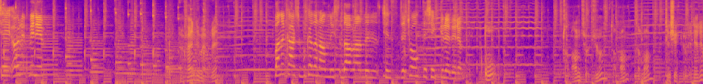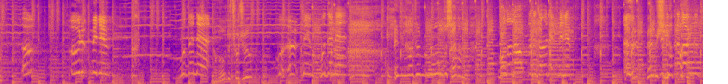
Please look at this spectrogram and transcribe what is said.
Şey öğretmenim Efendim Emre? bana karşı bu kadar anlayışlı davrandığınız için size çok teşekkür ederim. O... Tamam çocuğum, tamam, tamam. Teşekkür ederim. Ö- öğretmenim. Bu da ne? Ne oldu çocuğum? Bu öğretmenim bu da ne? Evladım ne oldu sana? Bana ne yaptınız öğretmenim? Ben, ben bir şey bu yapmadım.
